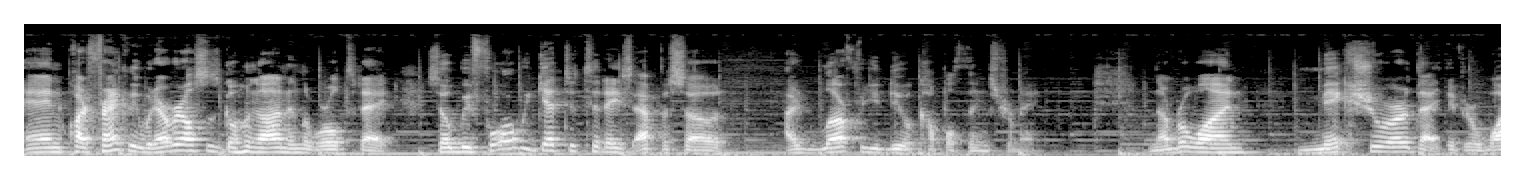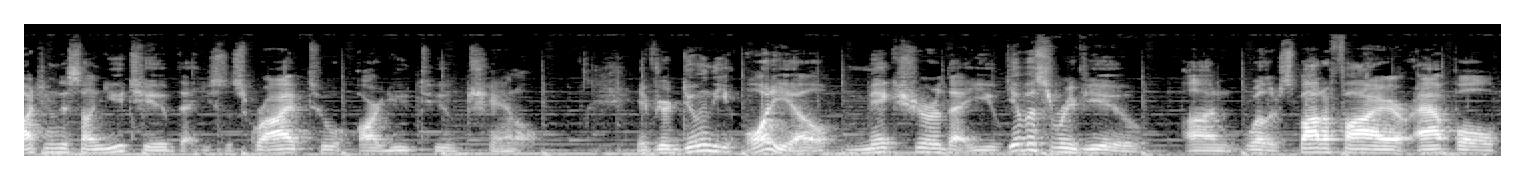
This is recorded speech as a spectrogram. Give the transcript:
and quite frankly, whatever else is going on in the world today. So before we get to today's episode, I'd love for you to do a couple things for me. Number one, make sure that if you're watching this on YouTube that you subscribe to our YouTube channel. If you're doing the audio, make sure that you give us a review on whether Spotify or Apple,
